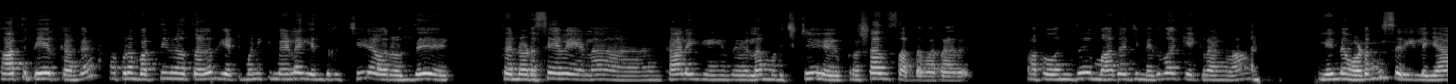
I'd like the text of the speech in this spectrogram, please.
காத்துட்டே இருக்காங்க. அப்புறம் பக்தி வினோத் தாகூர் எட்டு மணிக்கு மேல எந்திரிச்சு அவர் வந்து தன்னோட சேவையெல்லாம் காலை இதெல்லாம் முடிச்சுட்டு பிரசாதம் சாப்பிட வர்றாரு. அப்ப வந்து மாதாஜி மெதுவா கேக்குறாங்களாம். என்ன உடம்பு சரியில்லையா?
